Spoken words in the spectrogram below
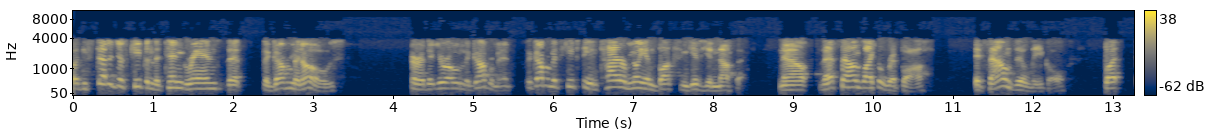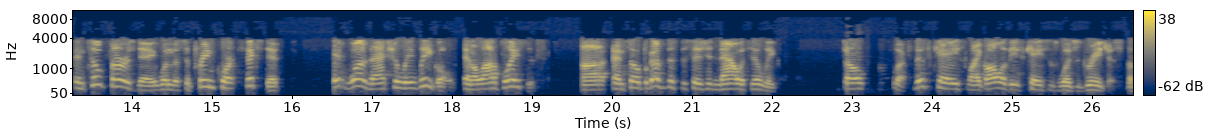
But instead of just keeping the ten grand that the government owes, or that you're owing the government, the government keeps the entire million bucks and gives you nothing. Now, that sounds like a ripoff. It sounds illegal. But until Thursday, when the Supreme Court fixed it, it was actually legal in a lot of places. Uh, and so, because of this decision, now it's illegal. So, look, this case, like all of these cases, was egregious. The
